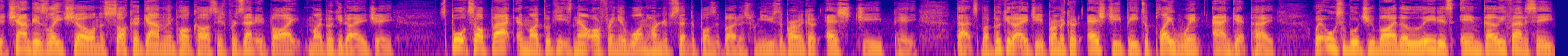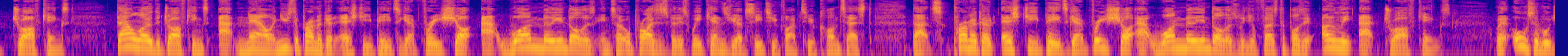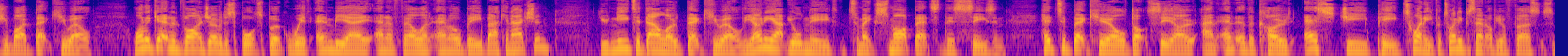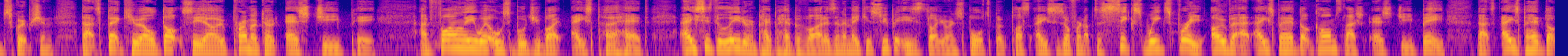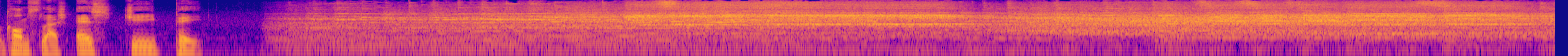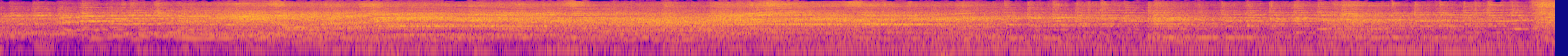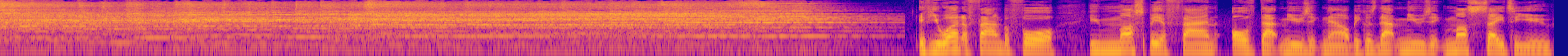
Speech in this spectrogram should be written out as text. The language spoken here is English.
The Champions League show on the Soccer Gambling Podcast is presented by MyBookie.ag. Sports are back, and MyBookie is now offering a 100% deposit bonus when you use the promo code SGP. That's MyBookie.ag, promo code SGP to play, win, and get paid. We're also brought to you by the leaders in daily fantasy, DraftKings. Download the DraftKings app now and use the promo code SGP to get a free shot at $1 million in total prizes for this weekend's UFC 252 contest. That's promo code SGP to get a free shot at $1 million with your first deposit only at DraftKings. We're also brought to you by BetQL. Want to get an advantage over the sportsbook with NBA, NFL, and MLB back in action? You need to download BetQL, the only app you'll need to make smart bets this season. Head to betql.co and enter the code SGP20 for 20% of your first subscription. That's betql.co, promo code SGP. And finally, we're also brought to you by Ace Per Head. Ace is the leader in pay-per-head providers and they make it super easy to start your own sportsbook. Plus, Ace is offering up to six weeks free over at aceperhead.com slash SGP. That's aceperhead.com slash SGP. If you weren't a fan before, you must be a fan of that music now because that music must say to you,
